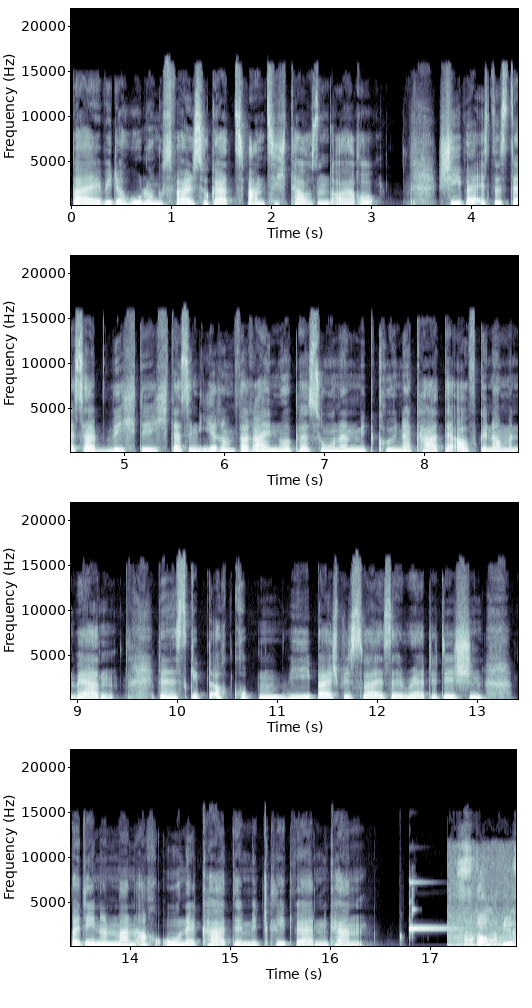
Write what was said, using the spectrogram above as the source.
bei Wiederholungsfall sogar 20.000 Euro. Shiva ist es deshalb wichtig, dass in ihrem Verein nur Personen mit grüner Karte aufgenommen werden. Denn es gibt auch Gruppen, wie beispielsweise Red Edition, bei denen man auch ohne Karte Mitglied werden kann. Stop this.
